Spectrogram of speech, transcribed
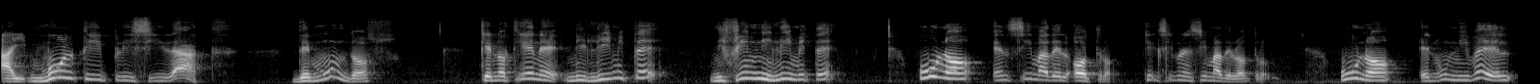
hay multiplicidad de mundos que no tiene ni límite, ni fin ni límite, uno encima del otro. ¿Qué decir uno encima del otro? Uno en un nivel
